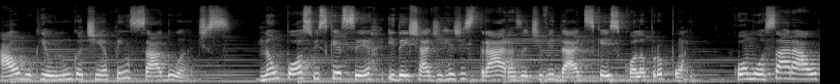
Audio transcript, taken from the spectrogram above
algo que eu nunca tinha pensado antes. Não posso esquecer e deixar de registrar as atividades que a escola propõe, como o Sarau,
